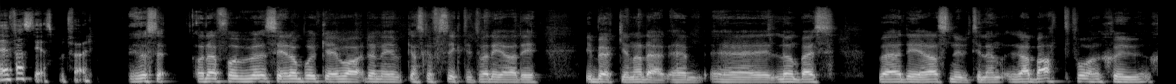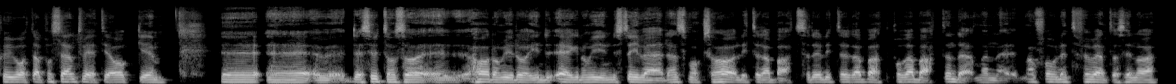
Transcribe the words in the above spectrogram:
eh, fastighetsportfölj. Just det. Och där får vi väl se, de brukar ju vara, den är ganska försiktigt värderad i, i böckerna där. Eh, eh Lundbergs värderas nu till en rabatt på 7-8 procent vet jag och eh, eh, eh dessutom så eh, har de ju då, äger de ju Industrivärden som också har lite rabatt, så det är lite rabatt på rabatten där. Men eh, man får väl inte förvänta sig några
